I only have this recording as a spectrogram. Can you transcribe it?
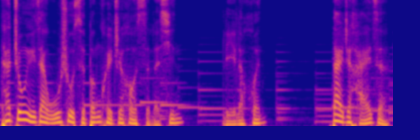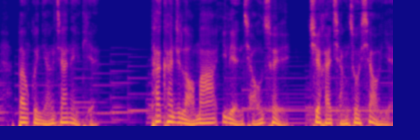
他终于在无数次崩溃之后死了心，离了婚，带着孩子搬回娘家那天，他看着老妈一脸憔悴，却还强作笑颜，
